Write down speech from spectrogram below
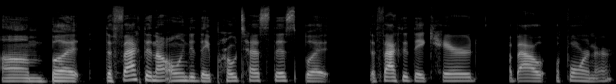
Um, but the fact that not only did they protest this, but the fact that they cared about a foreigner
